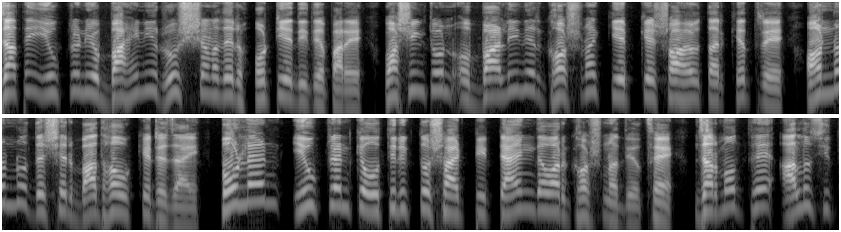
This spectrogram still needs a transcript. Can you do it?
যাতে ইউক্রেনীয় বাহিনী রুশ সেনাদের হটিয়ে দিতে পারে। ওয়াশিংটন ও বার্লিনের ঘোষণা কিয়েভকে সহায়তার ক্ষেত্রে অন্যান্য দেশের বাধাও কেটে যায়। পোল্যান্ড ইউক্রেনকে অতিরিক্ত ষাটটি ট্যাঙ্ক দেওয়ার ঘোষণা দিয়েছে, যার মধ্যে আলোচিত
